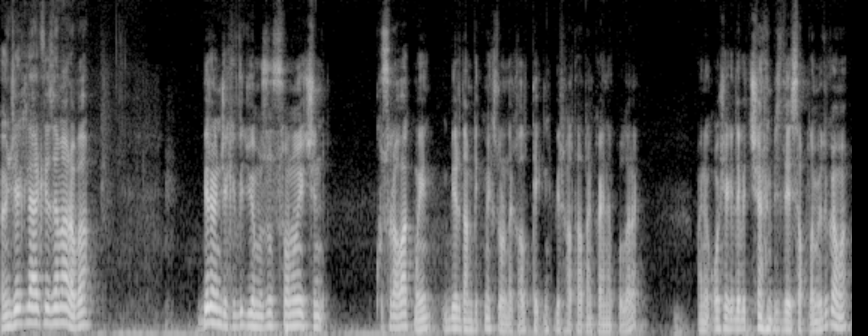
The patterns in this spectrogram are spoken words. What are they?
Öncelikle herkese merhaba. Bir önceki videomuzun sonu için kusura bakmayın. Birden bitmek zorunda kaldı teknik bir hatadan kaynaklı olarak. Hani o şekilde biteceğini biz de hesaplamıyorduk ama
